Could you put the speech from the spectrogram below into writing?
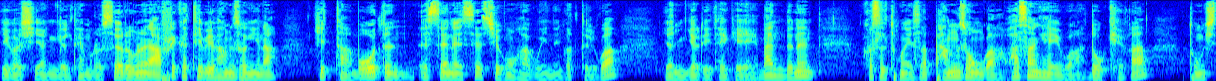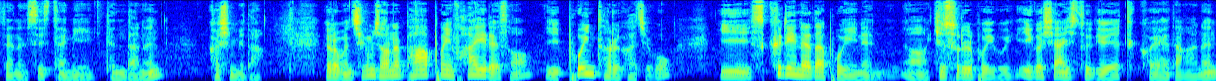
이것이 연결됨으로써 여러분은 아프리카 TV 방송이나 기타 모든 SNS에 제공하고 있는 것들과 연결이 되게 만드는 것을 통해서 방송과 화상회의와 녹화가 동시되는 시스템이 된다는 것입니다. 여러분 지금 저는 파워포인트 파일에서 이 포인터를 가지고 이 스크린에다 보이는 어, 기술을 보이고 이것이 아이스튜디오의 특허에 해당하는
